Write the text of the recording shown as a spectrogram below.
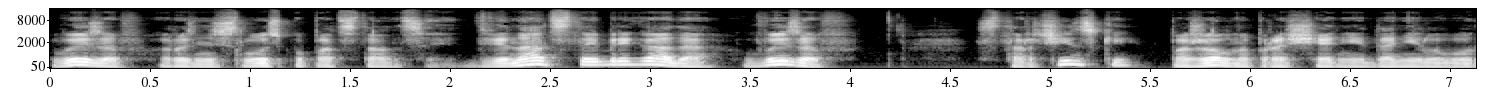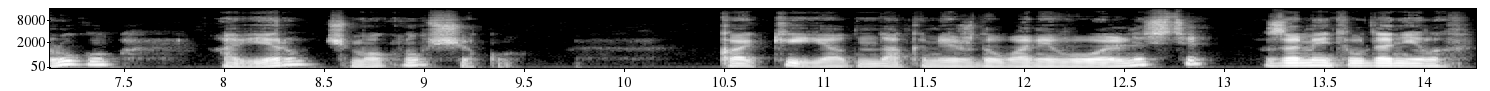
Вызов!» — разнеслось по подстанции. «Двенадцатая бригада! Вызов!» Старчинский пожал на прощание Данилову руку, а Веру чмокнул в щеку. «Какие, однако, между вами вольности?» — заметил Данилов.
